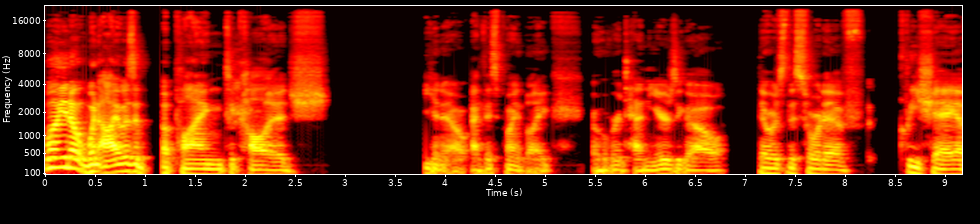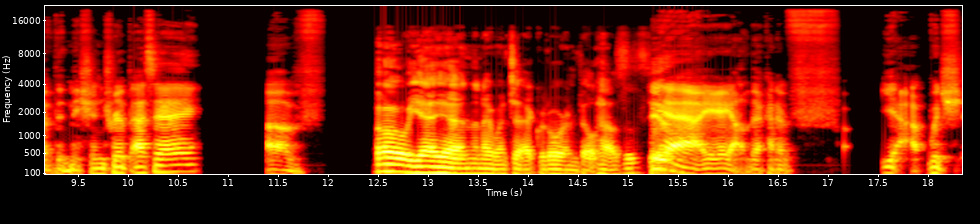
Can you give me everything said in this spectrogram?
Well, you know, when I was a- applying to college, you know, at this point, like over 10 years ago, there was this sort of cliche of the mission trip essay of. Oh, yeah, yeah. And then I went to Ecuador and built houses. Yeah, yeah, yeah. yeah. That kind of. Yeah, which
